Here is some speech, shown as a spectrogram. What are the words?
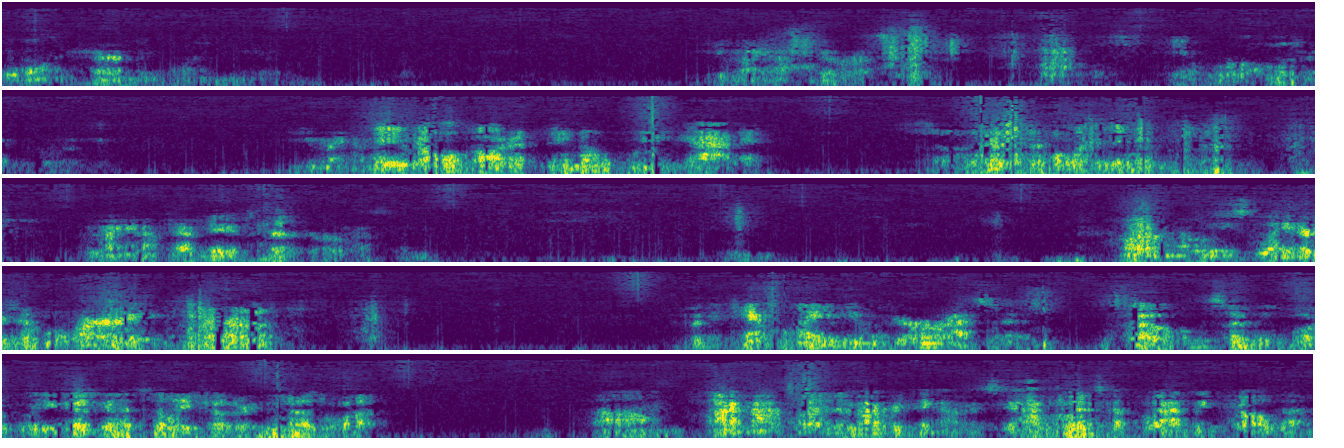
it won't inherently blame you. You may have to arrest it. It will hold it. You may have they know about it. They know we got it. So there's the only thing. You might have to have Dave's character arrested. Oh, no, he's later. Don't worry. But they can't blame you if you're arrested. So, so Going to tell each other who does what. Um, I'm telling them everything I'm going to do. I'm gladly tell them.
